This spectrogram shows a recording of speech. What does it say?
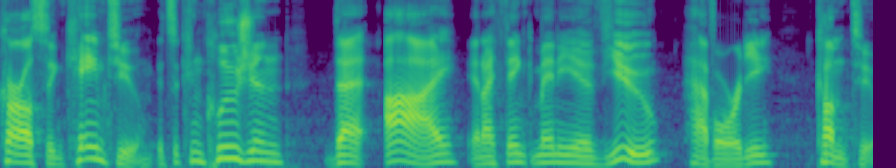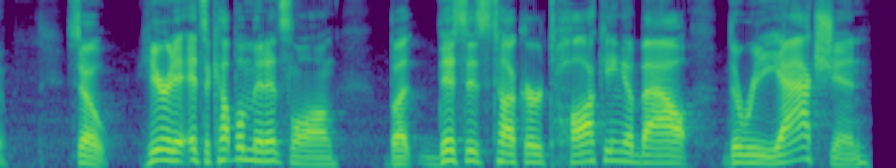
Carlson came to. It's a conclusion that I and I think many of you have already come to. So, here it is. It's a couple minutes long. But this is Tucker talking about the reaction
